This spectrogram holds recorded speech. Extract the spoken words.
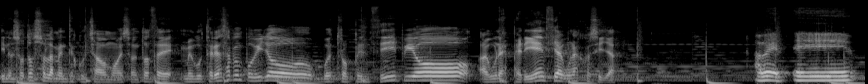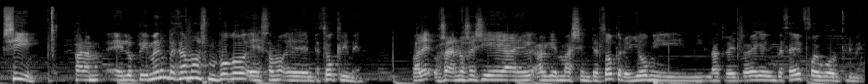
Y nosotros solamente escuchábamos eso. Entonces, me gustaría saber un poquillo vuestros principios, alguna experiencia, algunas cosillas. A ver, eh, sí, para, eh, lo primero empezamos un poco, eh, empezó Crimen, ¿vale? O sea, no sé si alguien más empezó, pero yo mi, la trayectoria que empecé fue World Crimen.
